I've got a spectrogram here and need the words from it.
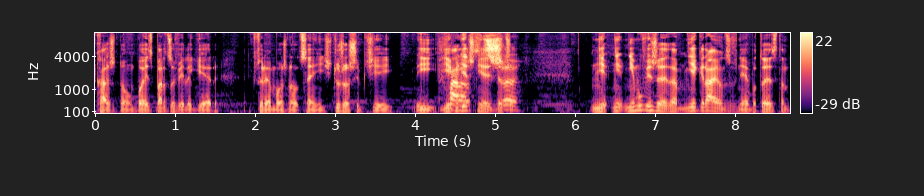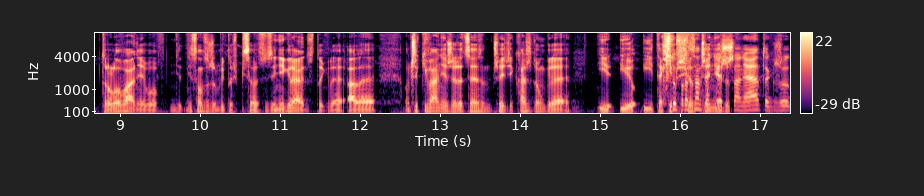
każdą, bo jest bardzo wiele gier, które można ocenić dużo szybciej i niekoniecznie... Znaczy, nie, nie, nie mówię, że tam nie grając w nie, bo to jest tam trollowanie, bo nie, nie sądzę, żeby ktoś pisał recenzję nie grając w tę grę, ale oczekiwanie, że recenzent przejdzie każdą grę i, i, i takie przeświadczenie, jeszcze, że... nie? Także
